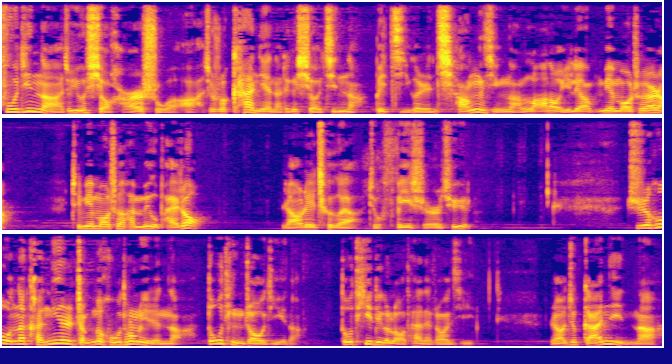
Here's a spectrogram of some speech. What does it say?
附近呢就有小孩说啊，就说看见呢这个小金呐被几个人强行啊拉到一辆面包车上，这面包车还没有牌照，然后这车呀就飞驰而去了。之后那肯定是整个胡同里人呐都挺着急的，都替这个老太太着急，然后就赶紧呐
